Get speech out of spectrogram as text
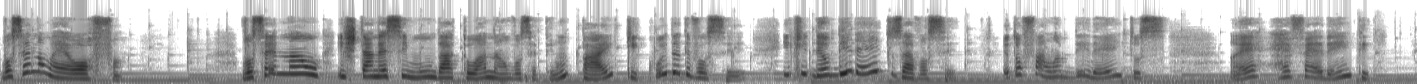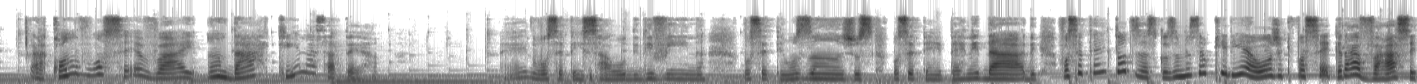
Você não é órfã. Você não está nesse mundo à toa, não. Você tem um pai que cuida de você e que deu direitos a você. Eu estou falando direitos é, referente a como você vai andar aqui nessa terra. É, você tem saúde divina, você tem os anjos, você tem eternidade, você tem todas as coisas, mas eu queria hoje que você gravasse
